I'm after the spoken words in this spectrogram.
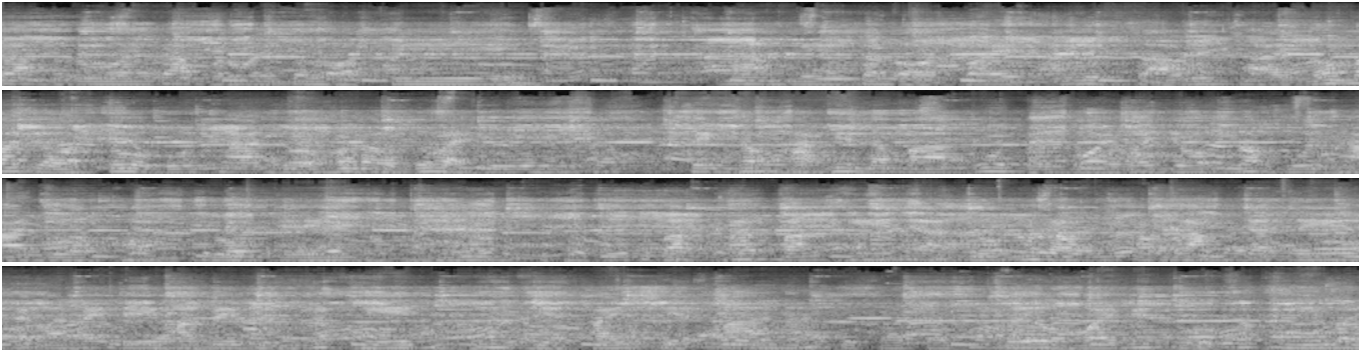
ร่ำรวยร่ำรวยตลอดปีมั่งมีตลอดไปนะลูกสาวลูกชายน้องมาหยอดตู้บูชาโยมของเราด้วย สิ่งสำคัญที่จะมาพูดบ่อยๆว่าโยมต้องบูชาโยมของโยมเองบางครั้งบางทีเนี่ยโยมขอเรากำลังจะดีแต่มันไม่ดีมันไม่ถึงสักทีมันเฉียดไปเฉียดมานะซื้อหวยไม่ถูกสักทีเลย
